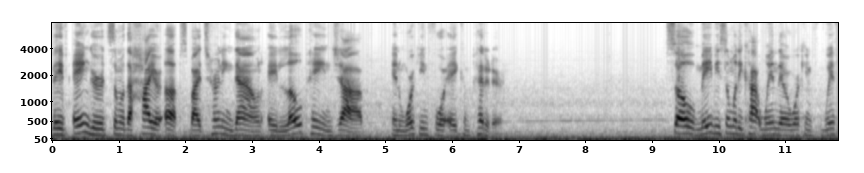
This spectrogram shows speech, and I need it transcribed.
they've angered some of the higher ups by turning down a low paying job and working for a competitor. So maybe somebody caught wind they were working with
